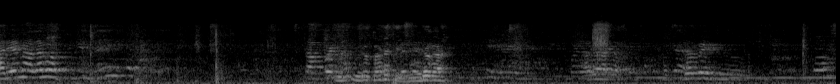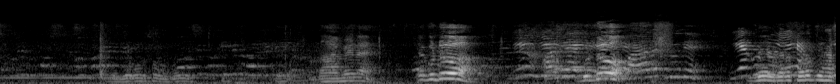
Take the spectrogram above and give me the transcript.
अरे मला बघ उद्या काढायचे उद्या काढ दहा मिनिट आहे. ए, गुड्डू गुड्डू. दे, जरा सोडा तुम्ही हात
